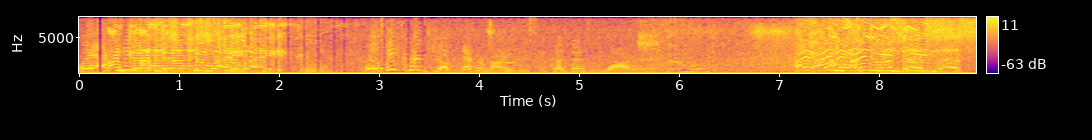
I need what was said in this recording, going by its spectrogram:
Wait, I'm actually, good. no. It's too late. well, we could jump. Never mind, because there's water. I, I, I like doing this.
